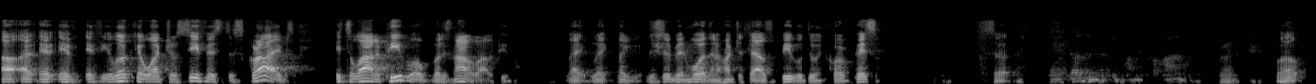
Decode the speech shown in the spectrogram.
Uh, if if you look at what Josephus describes, it's a lot of people, but it's not a lot of people. Like like like there should have been more than hundred thousand people doing Korban Pesach. So Well, it doesn't mention how many Kohanim. well,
